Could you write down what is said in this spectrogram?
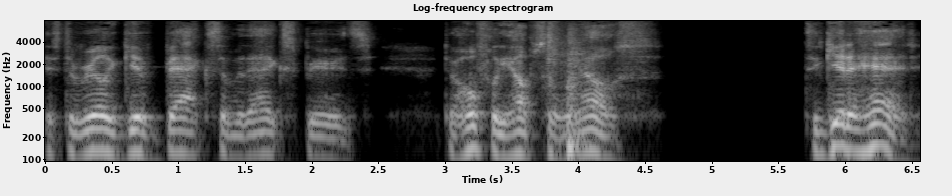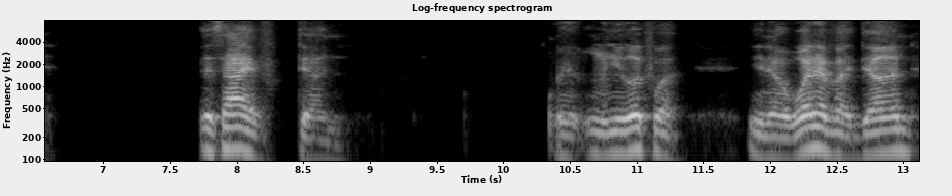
is to really give back some of that experience to hopefully help someone else to get ahead as I've done. When, you look for, you know, what have I done?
